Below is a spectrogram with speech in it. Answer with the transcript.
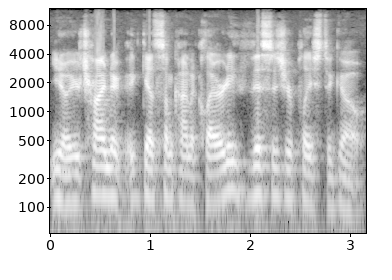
you know you're trying to get some kind of clarity, this is your place to go.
